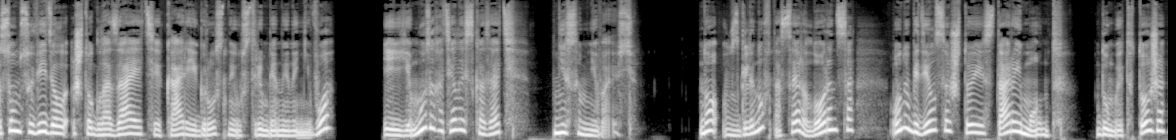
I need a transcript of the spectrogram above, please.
Сомс увидел, что глаза эти, карие и грустные, устремлены на него, и ему захотелось сказать «не сомневаюсь». Но, взглянув на сэра Лоренса, он убедился, что и старый Монт думает тоже,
